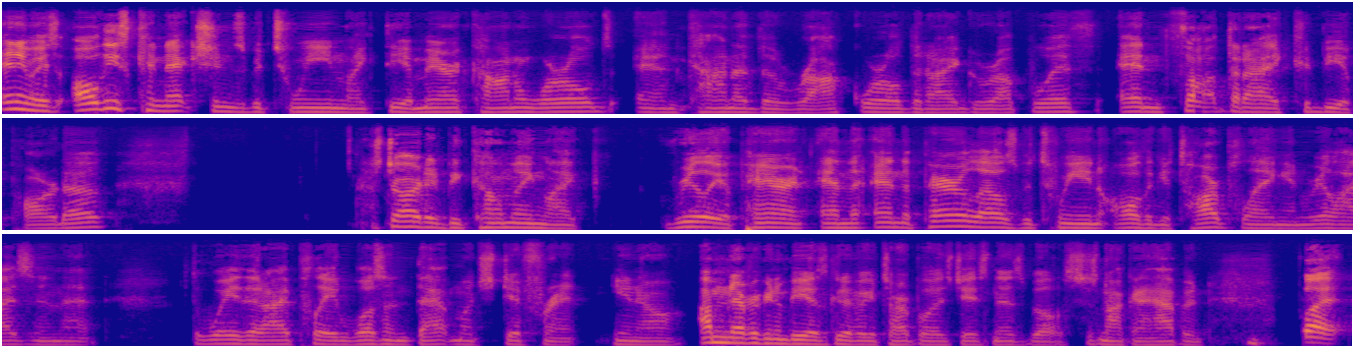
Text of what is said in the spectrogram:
Anyways, all these connections between like the Americana world and kind of the rock world that I grew up with and thought that I could be a part of started becoming like really apparent and the and the parallels between all the guitar playing and realizing that the way that I played wasn't that much different. You know, I'm never going to be as good of a guitar player as Jason Isbell. It's just not going to happen. Hmm. But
